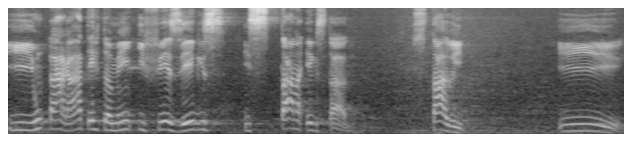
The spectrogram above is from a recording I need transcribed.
e um caráter também e fez eles estar naquele estado, está ali. E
